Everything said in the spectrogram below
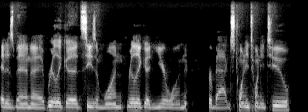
it has been a really good season one, really good year one for Bags. 2022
